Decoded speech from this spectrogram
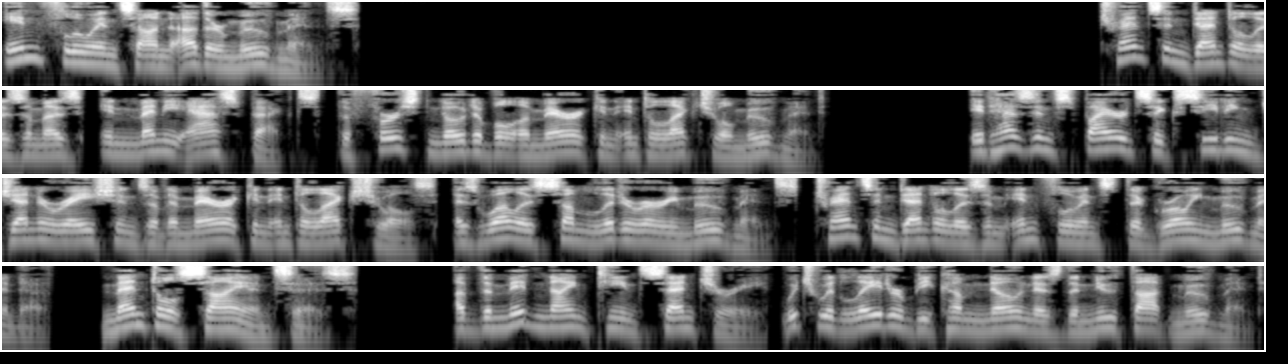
Influence on other movements Transcendentalism is, in many aspects, the first notable American intellectual movement. It has inspired succeeding generations of American intellectuals, as well as some literary movements. Transcendentalism influenced the growing movement of mental sciences of the mid 19th century, which would later become known as the New Thought movement.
